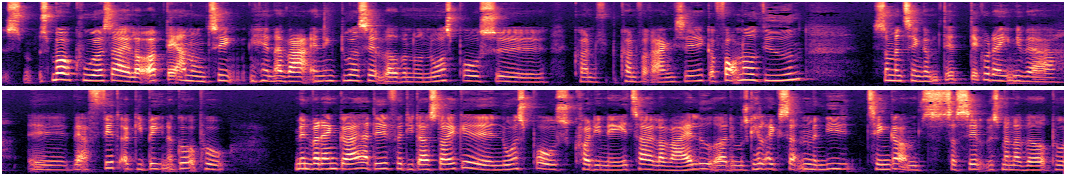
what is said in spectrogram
sm- små kurser, eller opdager nogle ting hen ad vejen. Ikke? Du har selv været på noget nordsprogs øh, konf- konference, ikke? og får noget viden, så man tænker, "Men det, det kunne da egentlig være, øh, være fedt at give ben at gå på. Men hvordan gør jeg det? Fordi der står ikke nordsprogs koordinator eller vejleder, og det er måske heller ikke sådan, man lige tænker om sig selv, hvis man har været på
